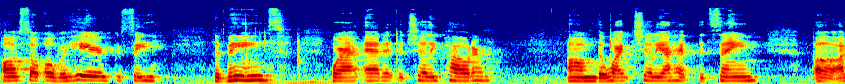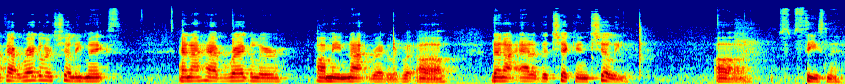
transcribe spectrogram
Also over here, you can see the beans where I added the chili powder. Um, the white chili, I have the same. Uh, I got regular chili mix and I have regular, I mean not regular, but uh, then I added the chicken chili uh, seasoning.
